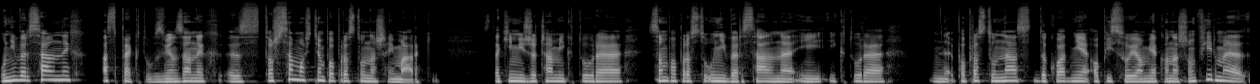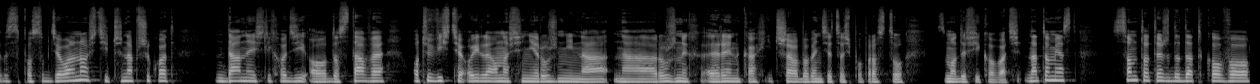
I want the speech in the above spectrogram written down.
uniwersalnych aspektów związanych z tożsamością po prostu naszej marki. Z takimi rzeczami, które są po prostu uniwersalne i, i które mm, po prostu nas dokładnie opisują jako naszą firmę, sposób działalności, czy na przykład dane, jeśli chodzi o dostawę. Oczywiście, o ile ona się nie różni na, na różnych rynkach i trzeba będzie coś po prostu zmodyfikować. Natomiast są to też dodatkowo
